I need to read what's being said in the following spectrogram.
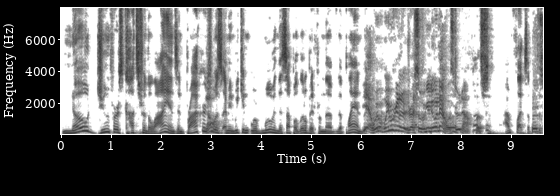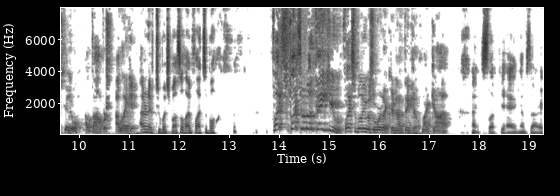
No June first cuts for the Lions and Brockers no. was. I mean, we can we're moving this up a little bit from the the plan. yeah, we, we were going to address it. We can do it now. Let's do it now. Let's. I'm flexible. Put the schedule out the hopper. I like it. I don't have too much muscle. I'm flexible. Flex, flexible. Thank you. Flexibility was the word I could not think of. My God. I just left you hang. I'm sorry.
